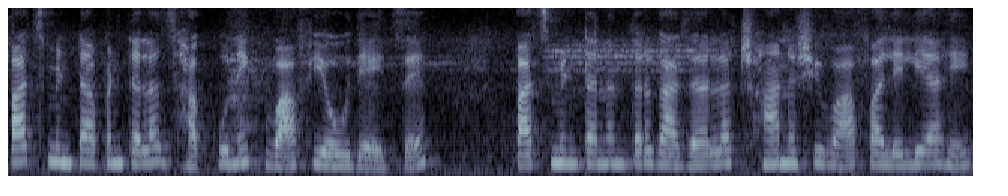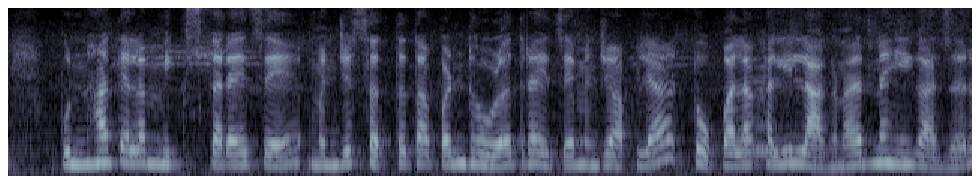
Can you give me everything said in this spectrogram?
पाच मिनटं आपण त्याला झाकून एक वाफ येऊ द्यायचं आहे पाच मिनटानंतर गाजराला छान अशी वाफ आलेली आहे. पुन्हा त्याला मिक्स करायचं आहे म्हणजे सतत आपण ढवळत राहायचं आहे म्हणजे आपल्या टोपाला खाली लागणार नाही गाजर.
